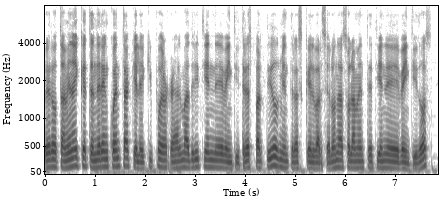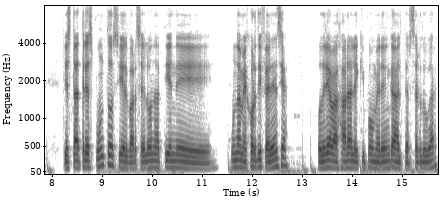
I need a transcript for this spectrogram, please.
pero también hay que tener en cuenta que el equipo del Real Madrid tiene 23 partidos mientras que el Barcelona solamente tiene 22 y está a 3 puntos y el Barcelona tiene una mejor diferencia podría bajar al equipo merenga al tercer lugar.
